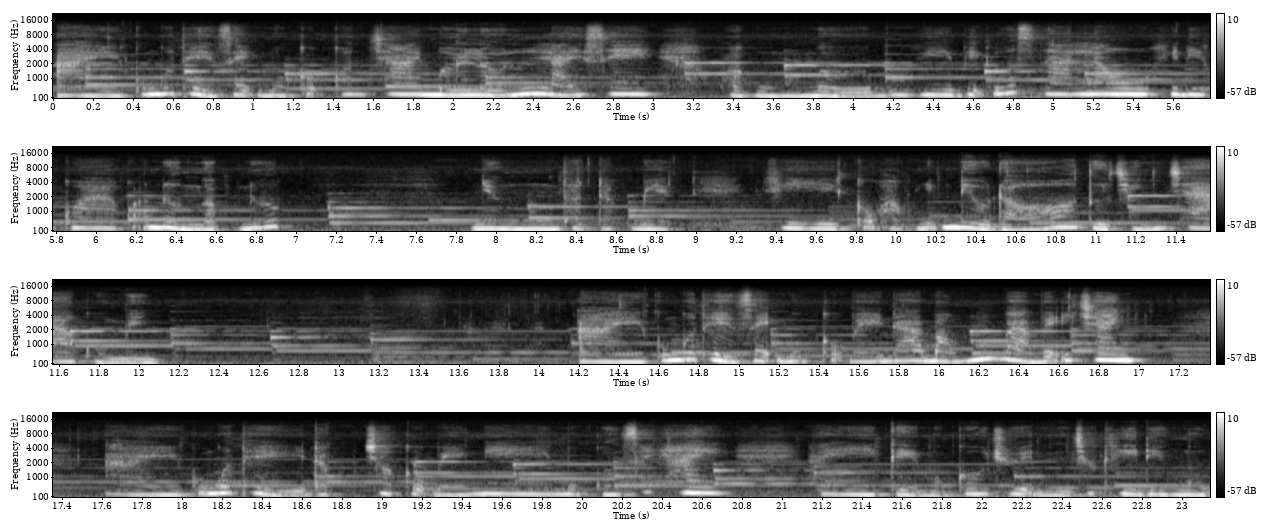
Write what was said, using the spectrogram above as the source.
Ai cũng có thể dạy một cậu con trai mới lớn lái xe hoặc mở buggy bị ướt ra lau khi đi qua quãng đường ngập nước. Nhưng thật đặc biệt khi cậu học những điều đó từ chính cha của mình. Ai cũng có thể dạy một cậu bé đá bóng và vẽ tranh ai cũng có thể đọc cho cậu bé nghe một cuốn sách hay hay kể một câu chuyện trước khi đi ngủ.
